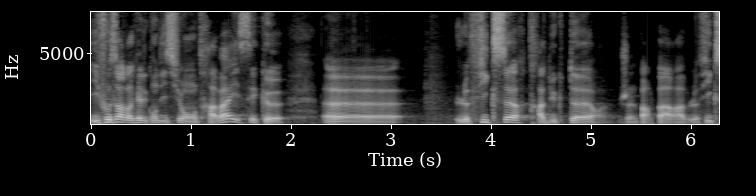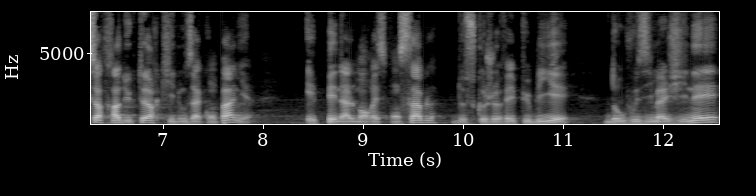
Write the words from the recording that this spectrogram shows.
Il faut savoir dans quelles conditions on travaille. C'est que euh, le fixeur traducteur, je ne parle pas arabe, le fixeur traducteur qui nous accompagne est pénalement responsable de ce que je vais publier. Donc vous imaginez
